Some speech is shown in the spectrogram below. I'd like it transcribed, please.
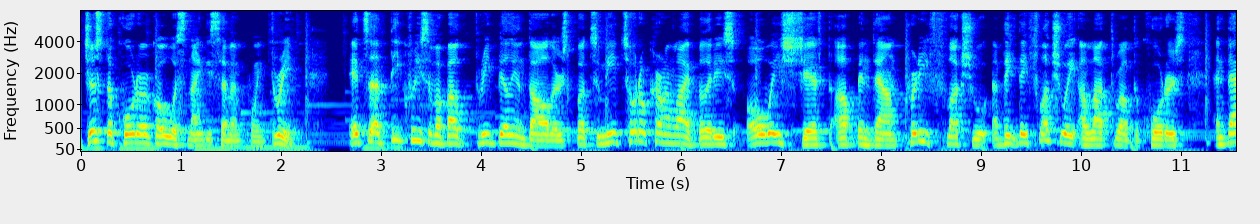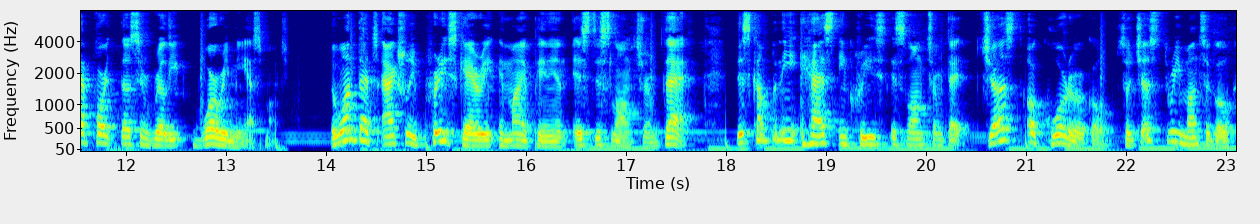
Just a quarter ago was 97.3. It's a decrease of about $3 billion, but to me, total current liabilities always shift up and down pretty fluctuate. They, they fluctuate a lot throughout the quarters, and that part doesn't really worry me as much. The one that's actually pretty scary, in my opinion, is this long term debt. This company has increased its long term debt just a quarter ago. So, just three months ago,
